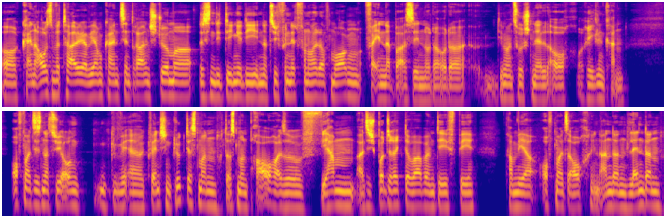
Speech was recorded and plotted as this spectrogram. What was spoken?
oh, keine Außenverteidiger, wir haben keinen zentralen Stürmer. Das sind die Dinge, die natürlich von nicht von heute auf morgen veränderbar sind oder, oder die man so schnell auch regeln kann. Oftmals ist natürlich auch ein äh, Quäntchen Glück, dass man, dass man braucht. Also wir haben, als ich Sportdirektor war beim DFB, haben wir oftmals auch in anderen Ländern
